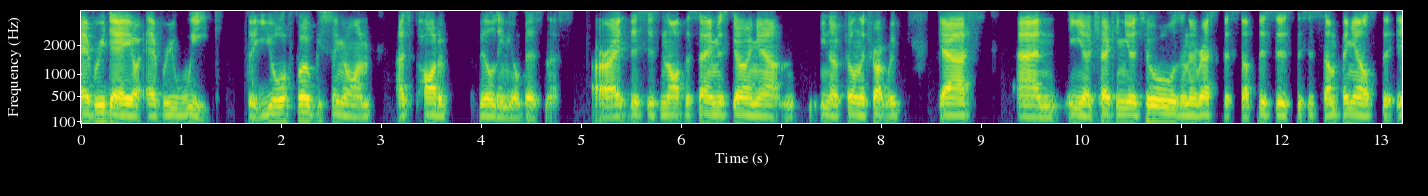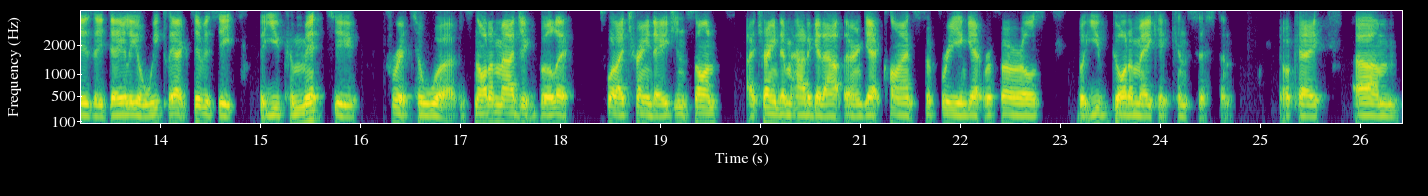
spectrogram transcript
every day or every week that you're focusing on as part of building your business. All right. This is not the same as going out and, you know, filling the truck with gas and, you know, checking your tools and the rest of this stuff. This is, this is something else that is a daily or weekly activity that you commit to for it to work. It's not a magic bullet. It's what I trained agents on. I trained them how to get out there and get clients for free and get referrals, but you've got to make it consistent. Okay. Um,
